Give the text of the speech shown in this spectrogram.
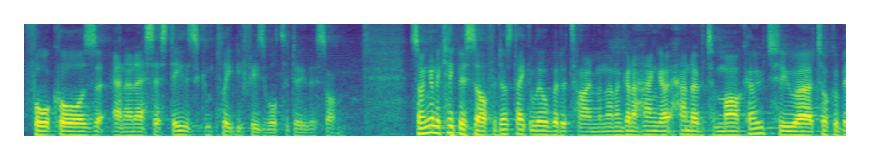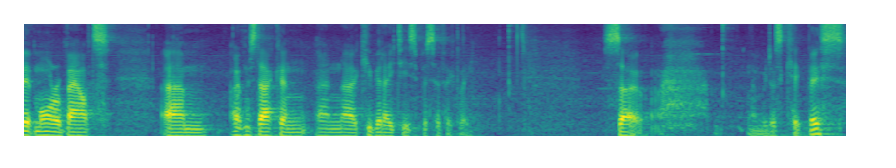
four cores and an SSD. This is completely feasible to do this on. So I'm going to kick this off. It does take a little bit of time, and then I'm going to hang, hand over to Marco to uh, talk a bit more about um, OpenStack and, and uh, specifically. So let me just kick this.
